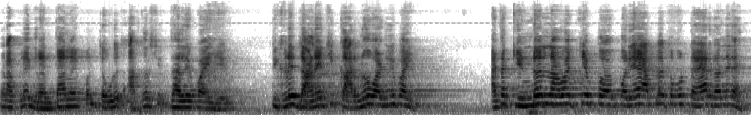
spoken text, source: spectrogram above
तर आपले ग्रंथालय पण तेवढेच आकर्षित झाले पाहिजे. तिकडे जाण्याची कारणं वाढली पाहिजे. आता किंडल नावाचे प- पर्याय आपल्यासमोर तयार झालेले आहेत.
